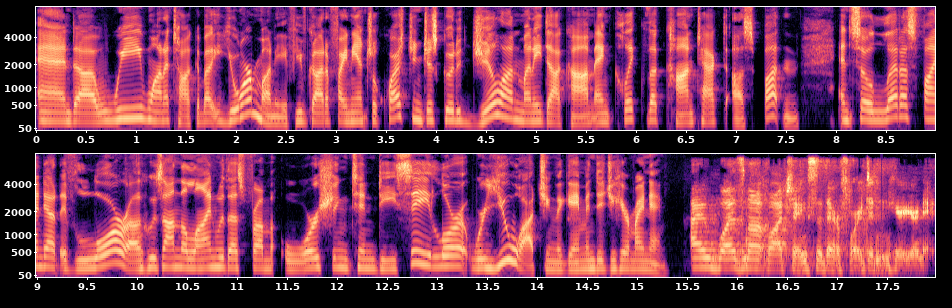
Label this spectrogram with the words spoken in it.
And uh, we want to talk about your money. If you've got a financial question, just go to jillonmoney.com and click the contact us button. And so let us find out if Laura, who's on the line with us from Washington, D.C., Laura, were you watching the game and did you hear my name? I was not watching, so therefore I didn't hear your name.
